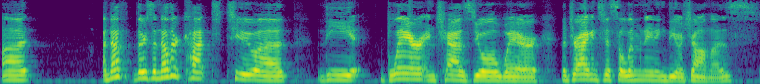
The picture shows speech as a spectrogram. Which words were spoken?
uh, another, there's another cut to uh, the Blair and Chaz duel where the dragon's just eliminating the Ojamas.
